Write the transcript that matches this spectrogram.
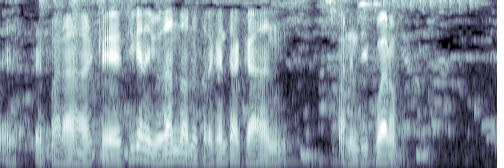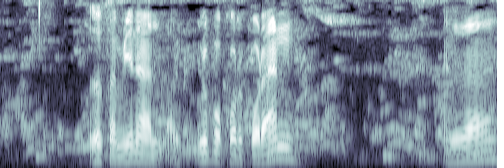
este, para que sigan ayudando a nuestra gente acá en Panindícuaro. Saludos también al, al grupo Corcorán, ¿verdad?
